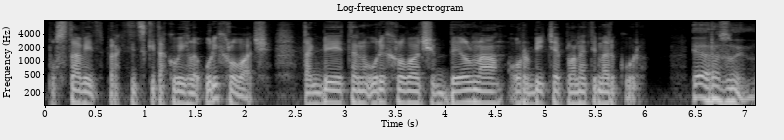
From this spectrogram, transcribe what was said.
postavit prakticky takovýhle urychlovač, tak by ten urychlovač byl na orbitě planety Merkur. Rozumím.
